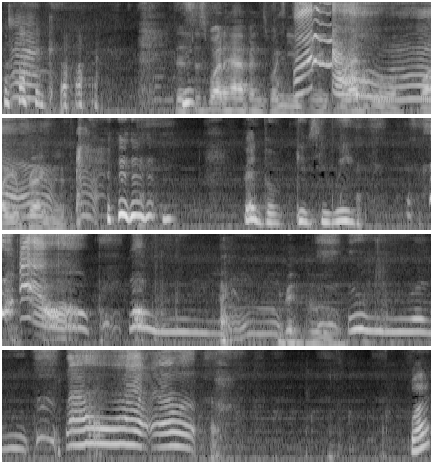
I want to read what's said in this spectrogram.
Oh my god. This is what happens when you drink Red Bull while you're pregnant. Red Bull gives you wings. What?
